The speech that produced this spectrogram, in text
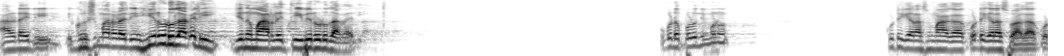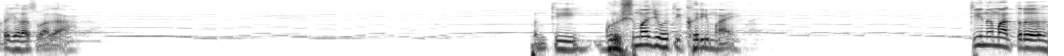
आरडायली ती घृष्मा रडायली ही रडू लागली जिनं मारली ती बी रडू लागली. उघडं पडू नये म्हणून. कुठे गेलास मागा कुठे गेलास वागा कुठे गेलास वागा? पण ती घृष्मा जी होती खरी माय. तिनं मात्र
